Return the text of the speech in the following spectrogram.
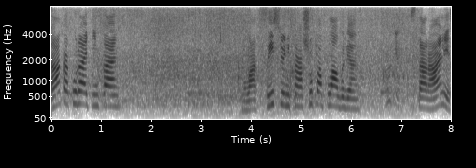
Так, аккуратненько. Молодцы, сегодня хорошо поплавали. Старались.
